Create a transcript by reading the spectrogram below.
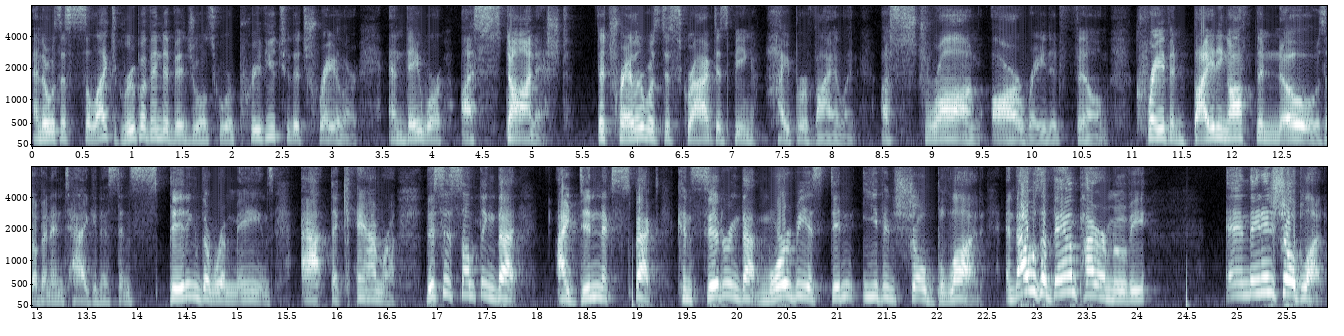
And there was a select group of individuals who were preview to the trailer and they were astonished. The trailer was described as being hyper violent, a strong R rated film. Kraven biting off the nose of an antagonist and spitting the remains at the camera. This is something that I didn't expect, considering that Morbius didn't even show blood. And that was a vampire movie, and they didn't show blood.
